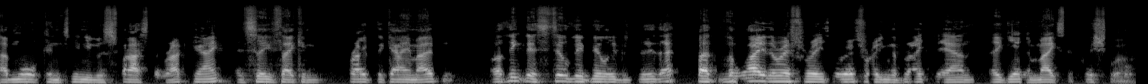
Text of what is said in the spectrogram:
a more continuous, faster ruck game and see if they can break the game open. I think there's still the ability to do that. But the way the referees are refereeing the breakdown, again, it makes it questionable.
